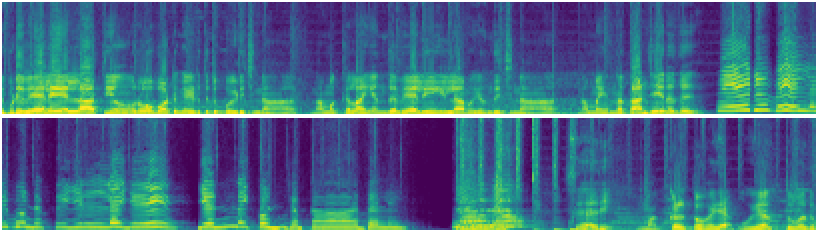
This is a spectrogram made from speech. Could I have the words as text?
இப்படி வேலையை எல்லாத்தையும் ரோபோட்டுங்க எடுத்துட்டு போயிடுச்சுன்னா நமக்கெல்லாம் எந்த வேலையும் இல்லாமல் இருந்துச்சுன்னா நம்ம என்னத்தான் செய்யறது வேறு வேலை உனக்கு இல்லையே என்னை கொஞ்சம் காதலி. சரி மக்கள் தொகையை உயர்த்துவது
